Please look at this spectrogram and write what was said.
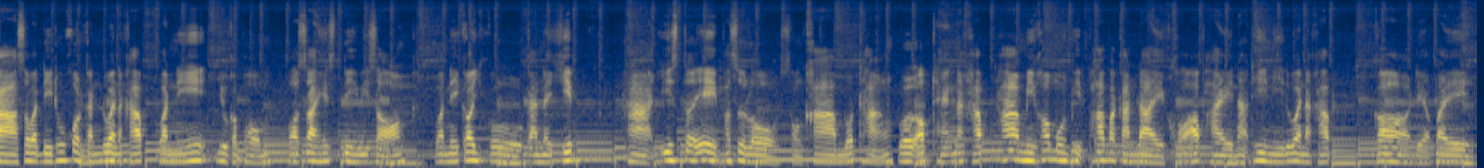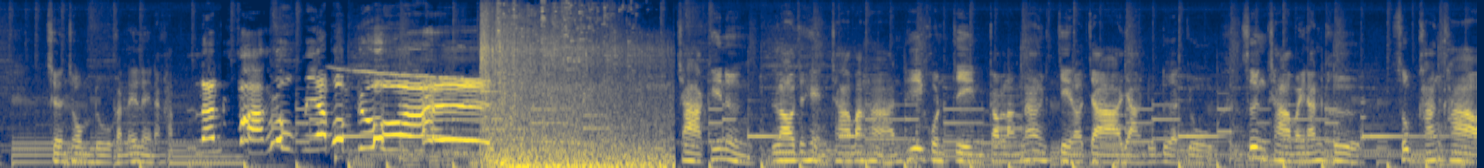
กราบสวัสดีทุกคนกันด้วยนะครับ วันนี้อยู่กับผม b o s s a HD V2 วันนี้ก็อยู่กันในคลิป หา Easter Egg พัสโลสงครามรถถัง World of Tank นะครับ ถ้ามีข้อมูลผิดพลาดประการใดขออภัยณที่นี้ด้วยนะครับ ก็เดี๋ยวไปเชิญชมดูกันได้เลยนะครับ นั้นฝากลูกเมียผมด้วย ฉากที่ 1 เราจะเห็นชามอาหารที่คนจีนกำลังนั่งเจรจาอย่างดุเดือดอยู่ ซึ่งชามใบนั้นคือ ซุปค้างคาว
